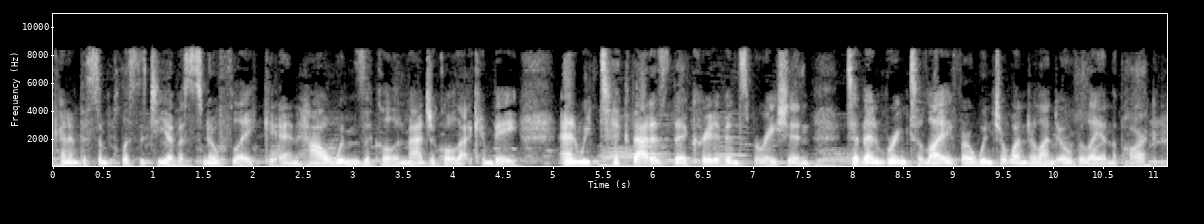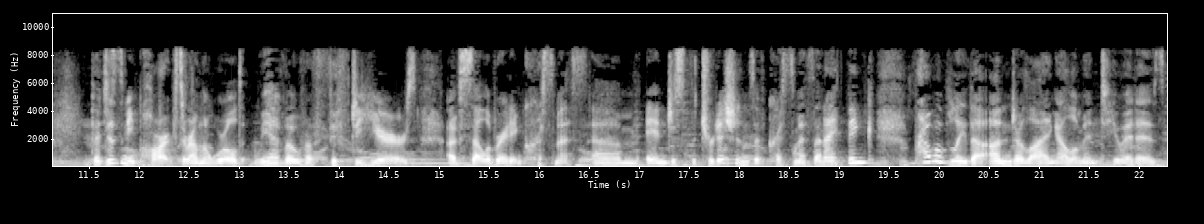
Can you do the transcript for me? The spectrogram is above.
kind of the simplicity of a snowflake and how whimsical and magical that can be. And we took that as the creative inspiration to then bring to life our Winter Wonderland overlay in the park. The Disney parks around the world, we have over 50 years of celebrating Christmas um, and just the traditions of Christmas. And I think probably the underlying element to it is,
